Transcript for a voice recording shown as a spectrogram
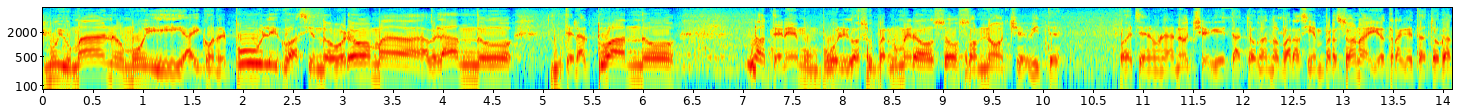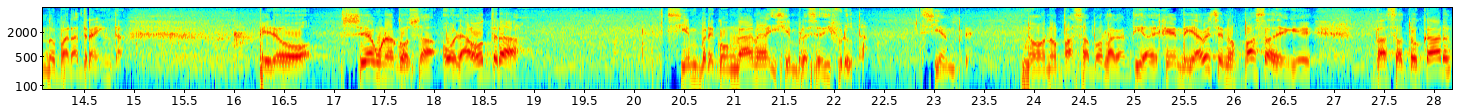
muy humano, muy ahí con el público, haciendo broma, hablando, interactuando. No tenemos un público súper numeroso, son noches, ¿viste? Puedes tener una noche que está tocando para 100 personas y otra que está tocando para 30. Pero sea una cosa o la otra, siempre con gana y siempre se disfruta. Siempre. No, no pasa por la cantidad de gente. Y a veces nos pasa de que vas a tocar,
